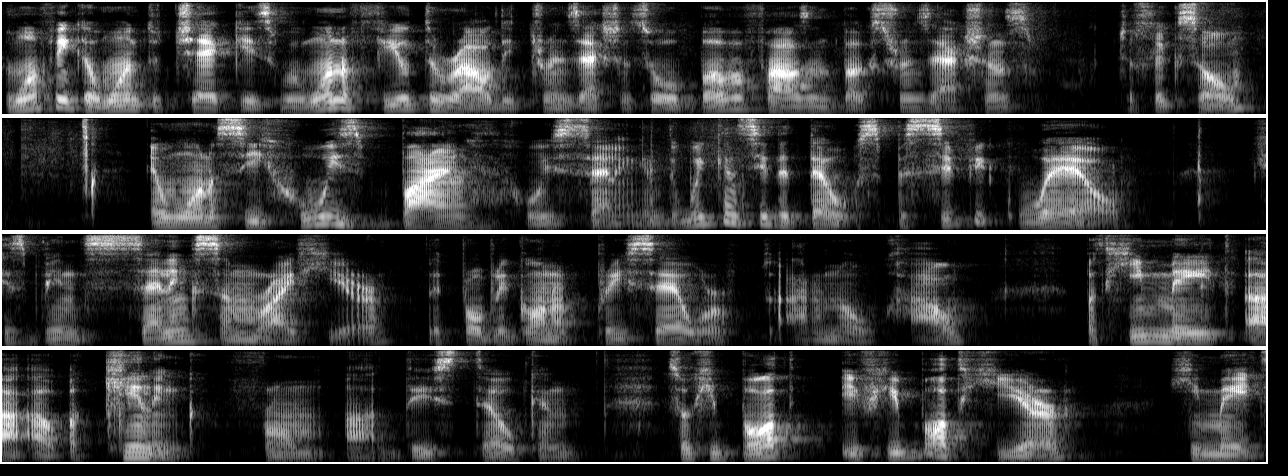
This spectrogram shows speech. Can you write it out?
one thing I want to check is we want to filter out the transactions. So above a thousand bucks transactions, just like so. And we want to see who is buying, who is selling. And we can see that the specific whale has been selling some right here. They're probably gonna pre-sale or I don't know how. But he made uh, a, a killing from uh, this token so he bought, if he bought here, he made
